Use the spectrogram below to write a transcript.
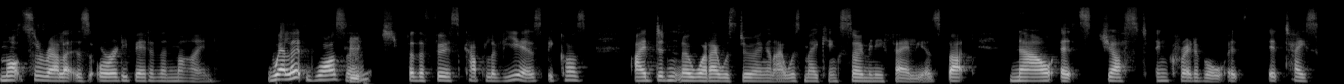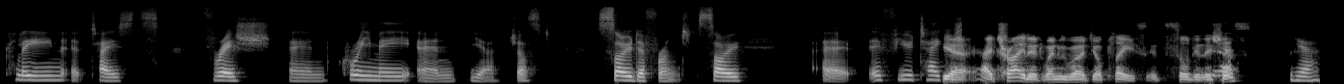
mozzarella is already better than mine." Well, it hmm. wasn't for the first couple of years because I didn't know what I was doing and I was making so many failures. But now it's just incredible. It it tastes clean. It tastes fresh and creamy and yeah, just so different. So uh, if you take yeah, sh- I tried it when we were at your place. It's so delicious. Yeah.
